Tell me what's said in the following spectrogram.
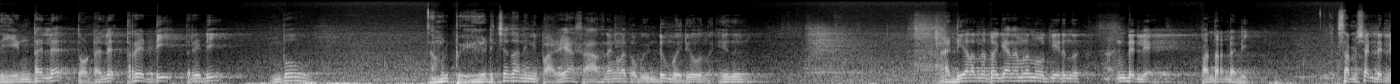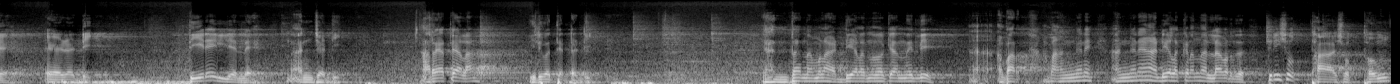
തീണ്ടൽ തൊടൽ. ത്രെഡി ത്രെഡി എമ്പോ നമ്മൾ പേടിച്ചതാണ് ഇനി പഴയ സാധനങ്ങളൊക്കെ വീണ്ടും വരുമെന്ന് ഏത്? അടി അളന്നിട്ടൊക്കെയാണ് നമ്മൾ നോക്കിയിരുന്നത്. ഉണ്ടല്ലേ? പന്ത്രണ്ട് അടി സംശയം ഉണ്ടല്ലേ ഏഴടി. തീരെ ഇല്ലല്ലേ? അഞ്ചടി. അറിയാത്ത ആളാ? ഇരുപത്തെട്ടടി. എന്താ നമ്മൾ അടി അളന്നതൊക്കെ അന്നില്ലേ? അപ്പം അങ്ങനെ അങ്ങനെ അടിയിളക്കണം എന്നല്ല പറഞ്ഞത്. ഇത്തിരി ശുദ്ധാശുദ്ധം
